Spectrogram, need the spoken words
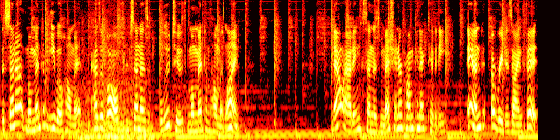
The Sena Momentum Evo helmet has evolved from Sena's Bluetooth Momentum helmet line, now adding Sena's mesh intercom connectivity and a redesigned fit.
